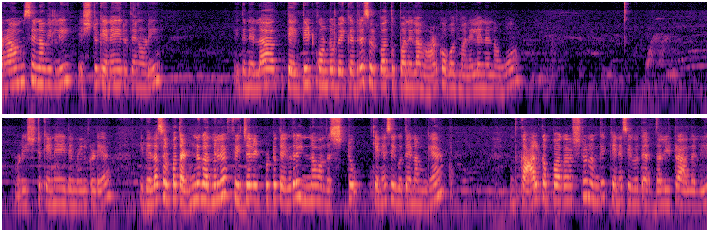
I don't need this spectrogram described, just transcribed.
ಆರಾಮ್ಸೆ ನಾವಿಲ್ಲಿ ಎಷ್ಟು ಕೆನೆ ಇರುತ್ತೆ ನೋಡಿ. ಇದನ್ನೆಲ್ಲ ತೆಗೆದಿಟ್ಕೊಂಡು ಬೇಕಾದ್ರೆ ಸ್ವಲ್ಪ ತುಪ್ಪನೆಲ್ಲ ಮಾಡ್ಕೋಬೋದು ಮನೇಲೇನೆ ನಾವು. ನೋಡಿ, ಇಷ್ಟು ಕೆನೆ ಇದೆ ಮೇಲ್ಗಡೆ. ಇದೆಲ್ಲ ಸ್ವಲ್ಪ ತಣ್ಣಗಾದ್ಮೇಲೆ ಫ್ರಿಜ್ಜಲ್ಲಿ ಇಟ್ಬಿಟ್ಟು ತೆಗೆದ್ರೆ ಇನ್ನೂ ಒಂದಷ್ಟು ಕೆನೆ ಸಿಗುತ್ತೆ ನಮಗೆ. ಒಂದು ಕಾಲು ಕಪ್ ಆಗೋಷ್ಟು ನಮಗೆ ಕೆನೆ ಸಿಗುತ್ತೆ ಅರ್ಧ ಲೀಟ್ರ್ ಹಾಲಲ್ಲಿ.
